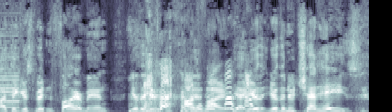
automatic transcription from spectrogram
I think you're spitting fire, man. You're the new Hot fire. Yeah, you're the, you're the new Chet Haze.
